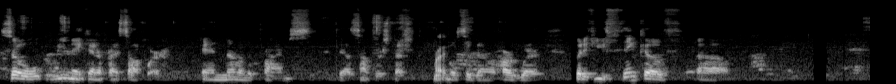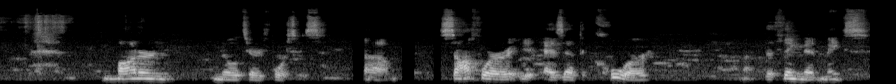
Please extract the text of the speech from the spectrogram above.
So we make enterprise software, and none of the primes, that's not their specialty. Right. Most of them are hardware. But if you think of uh, modern military forces, um, software as at the core, uh, the thing that makes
